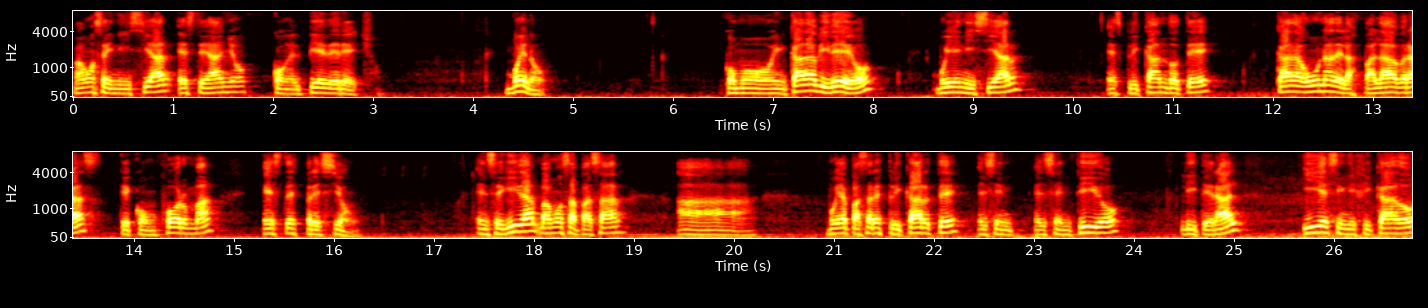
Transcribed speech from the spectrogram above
Vamos a iniciar este año con el pie derecho. Bueno, como en cada video, voy a iniciar explicándote cada una de las palabras que conforma esta expresión. Enseguida vamos a pasar voy a pasar a explicarte el, sentido literal y el significado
